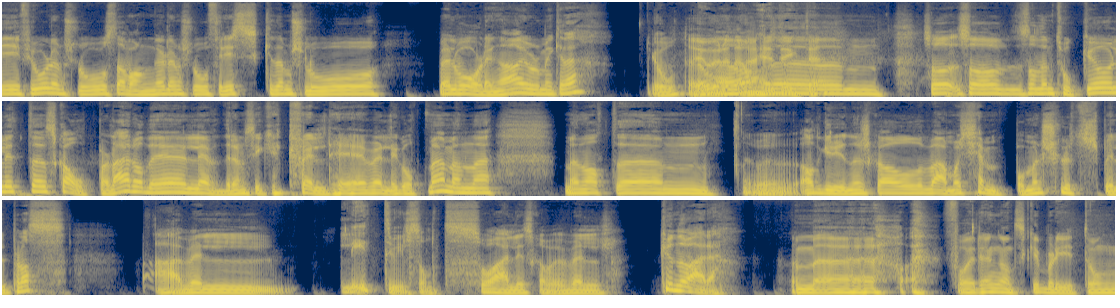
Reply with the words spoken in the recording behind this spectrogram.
i fjor. De slo Stavanger, de slo Frisk, de slo vel Vålerenga, gjorde de ikke det? Jo, det gjorde ja, det. er helt riktig. Eh, så, så, så, de tok jo litt eh, skalper der, og det levde de sikkert veldig, veldig godt med. Men, men at, at Gryner skal være med å kjempe om en sluttspillplass, er vel litt tvilsomt. Så ærlig skal vi vel kunne være. De eh, får en ganske blytung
